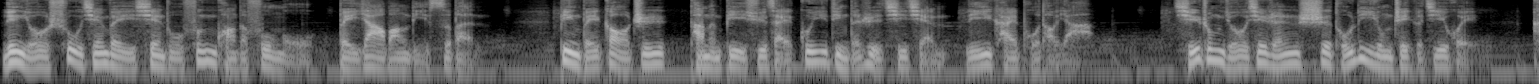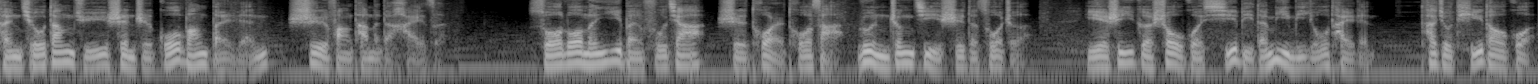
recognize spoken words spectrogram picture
另有数千位陷入疯狂的父母被押往里斯本，并被告知他们必须在规定的日期前离开葡萄牙。其中有些人试图利用这个机会，恳求当局甚至国王本人释放他们的孩子。所罗门·伊本·福加是托尔托萨《论争纪实》的作者，也是一个受过洗礼的秘密犹太人。他就提到过，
